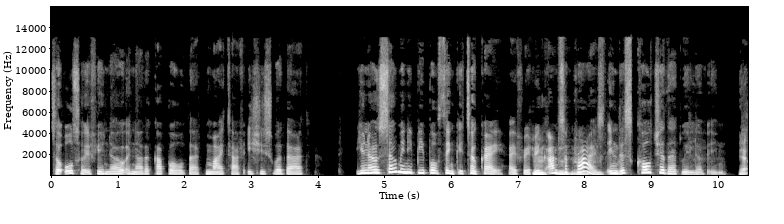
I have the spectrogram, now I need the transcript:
So also if you know another couple that might have issues with that, you know, so many people think it's okay. Hey, Frederick, mm, I'm surprised in this culture that we live in. Yeah.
